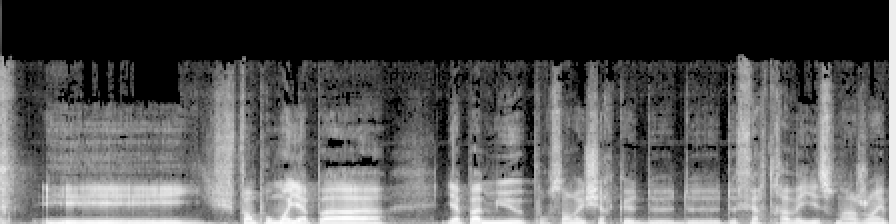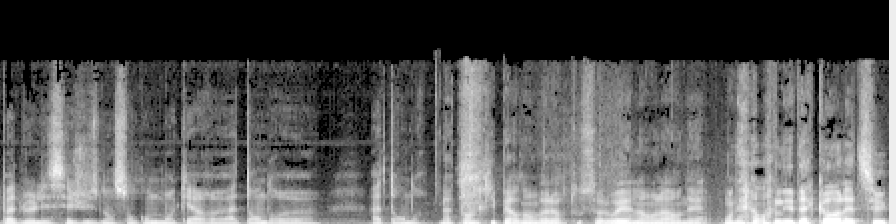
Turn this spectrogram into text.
et enfin, pour moi, il n'y a pas. Il a pas mieux pour s'enrichir que de, de, faire travailler son argent et pas de le laisser juste dans son compte bancaire euh, attendre euh, attendre. Attendre qu'il perde en valeur tout seul. Ouais, là, là on est, on est, on est d'accord là-dessus.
